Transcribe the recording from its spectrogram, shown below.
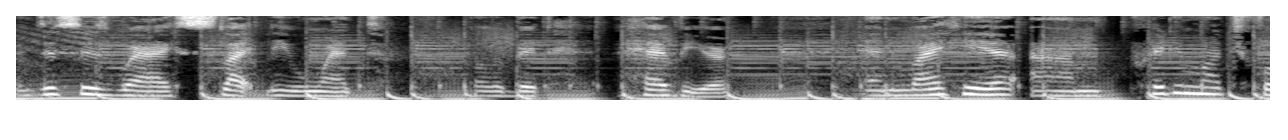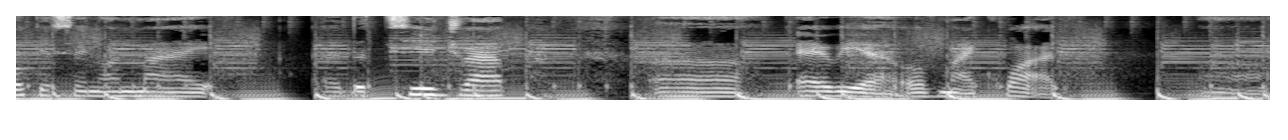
And this is where I slightly went a little bit heavier. And right here, I'm pretty much focusing on my, uh, the teardrop uh, area of my quad. Um,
